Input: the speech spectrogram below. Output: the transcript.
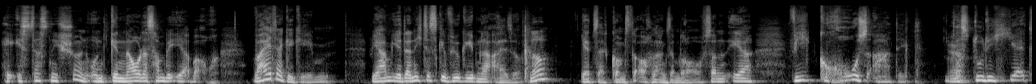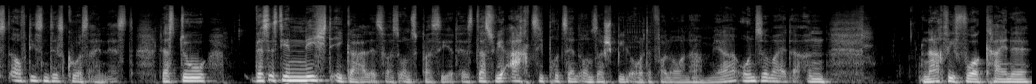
hey, ist das nicht schön? Und genau das haben wir ihr aber auch weitergegeben. Wir haben ihr da nicht das Gefühl gegeben, na also, ne? Jetzt kommst du auch langsam drauf, sondern eher, wie großartig, ja. dass du dich jetzt auf diesen Diskurs einlässt, dass du dass es dir nicht egal ist, was uns passiert ist, dass wir 80 Prozent unserer Spielorte verloren haben, ja, und so weiter. Und nach wie vor keine,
